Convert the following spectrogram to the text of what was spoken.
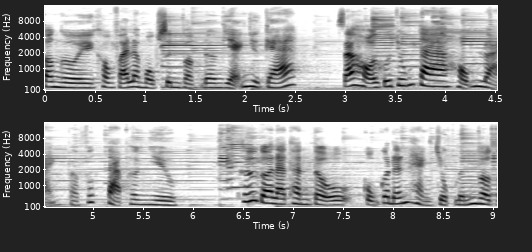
con người không phải là một sinh vật đơn giản như cá. Xã hội của chúng ta hỗn loạn và phức tạp hơn nhiều. Thứ gọi là thành tựu cũng có đến hàng chục lĩnh vực.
